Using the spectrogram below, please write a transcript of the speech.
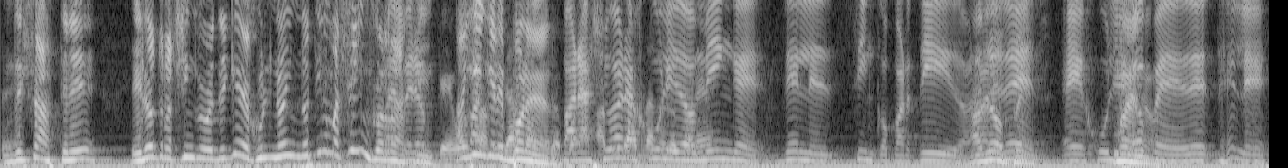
un desastre. El otro 5 que te queda, no, no tiene más 5 Racing. ¿A quién quieres poner? Para ayudar a Julio Domínguez, denle 5 partidos. A López. Eh, Julio López, denle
